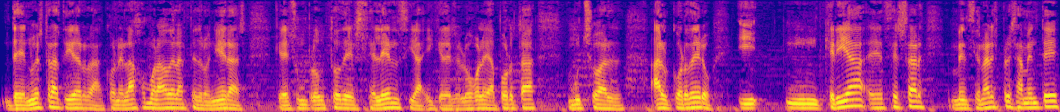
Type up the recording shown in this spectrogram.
de nuestra tierra, con el ajo morado de las pedroñeras, que es un producto de excelencia y que desde luego le aporta mucho al, al cordero. Y mmm, quería, eh, César, mencionar expresamente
